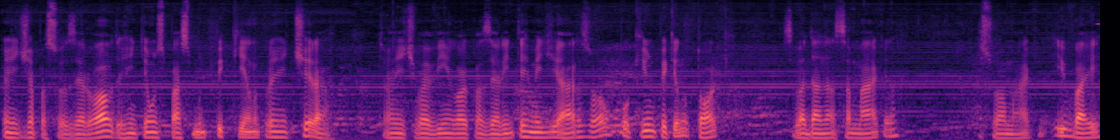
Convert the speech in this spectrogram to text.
a gente já passou a zero alta, a gente tem um espaço muito pequeno para a gente tirar. Então a gente vai vir agora com a zero intermediária, só um pouquinho, um pequeno toque. Você vai dar nessa máquina, sua máquina, e vai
